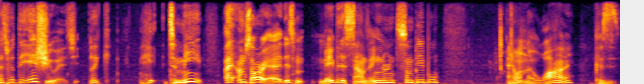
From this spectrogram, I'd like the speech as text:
That's what the issue is. Like, he, to me, I, am sorry. I, this maybe this sounds ignorant to some people. I don't know why. Because,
